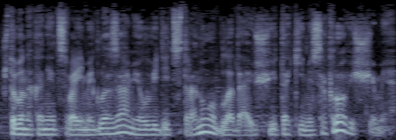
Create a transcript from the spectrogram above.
чтобы, наконец, своими глазами увидеть страну, обладающую такими сокровищами.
